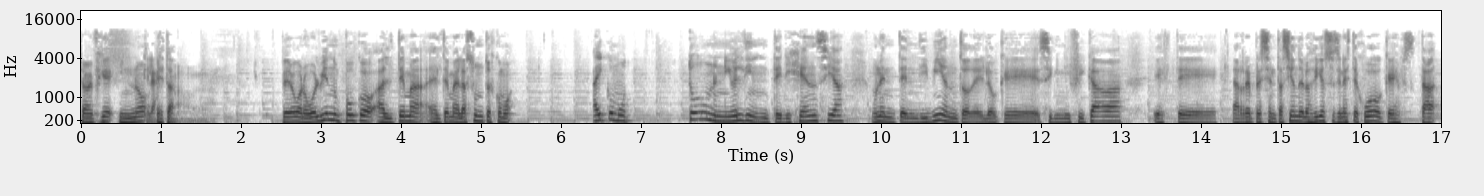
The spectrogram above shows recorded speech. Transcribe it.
Ya me fijé y no está. Pero bueno, volviendo un poco al tema, el tema del asunto, es como. Hay como todo un nivel de inteligencia, un entendimiento de lo que significaba este, la representación de los dioses en este juego que está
